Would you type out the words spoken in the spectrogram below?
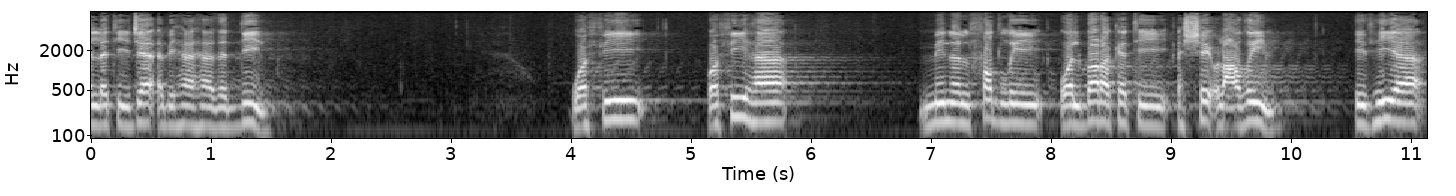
التي جاء بها هذا الدين. وفي وفيها من الفضل والبركة الشيء العظيم. إذ هي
